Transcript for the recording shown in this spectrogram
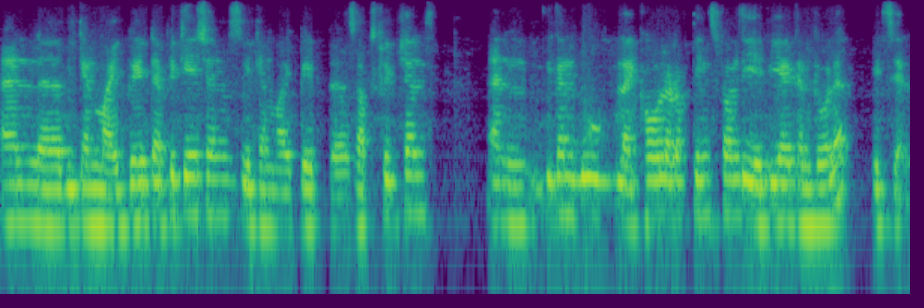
and uh, we can migrate applications, we can migrate uh, subscriptions, and we can do like whole lot of things from the API controller itself.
